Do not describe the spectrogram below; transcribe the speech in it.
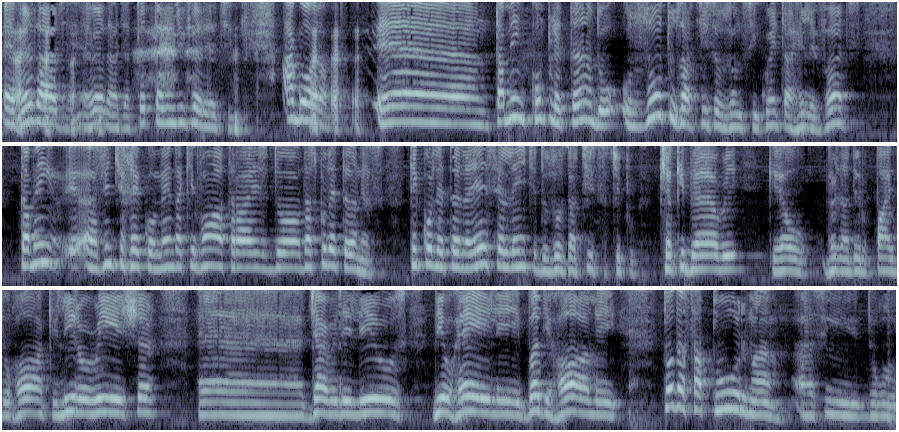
é verdade, é verdade, é totalmente diferente. Agora, é, também completando os outros artistas dos anos 50 relevantes, também eh, a gente recomenda que vão atrás do, das coletâneas. Tem coletânea excelente dos outros artistas, tipo Chuck Berry, que é o verdadeiro pai do rock, Little Richard, é, Jerry Lee Lewis, Bill Haley, Buddy Holly, toda essa turma assim do,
